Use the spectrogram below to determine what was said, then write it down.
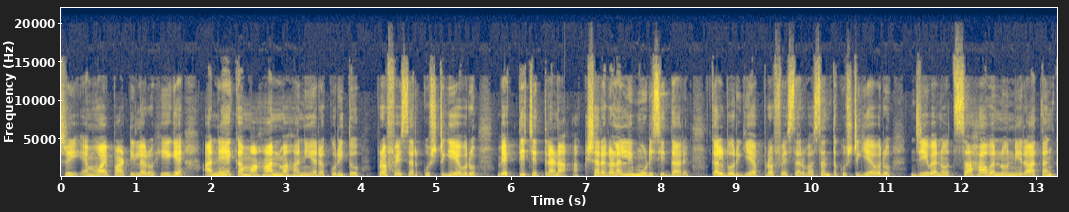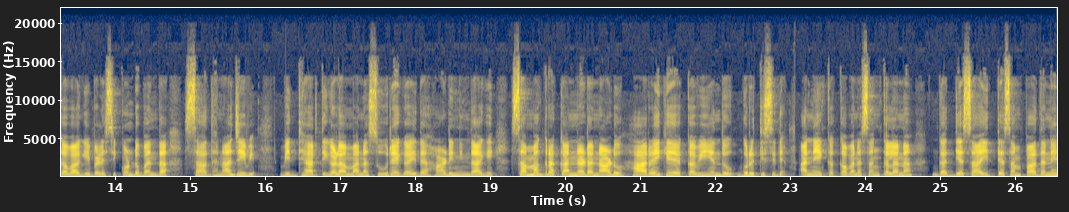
ಶ್ರೀ ಎಂ ವೈ ಪಾಟೀಲರು, ಹೀಗೆ ಅನೇಕ ಮಹಾನ್ ಮಹನೀಯರ ಕುರಿತು ಪ್ರೊಫೆಸರ್ ಕುಷ್ಟಗಿಯವರು ವ್ಯಕ್ತಿ ಚಿತ್ರಣ ಅಕ್ಷರಗಳಲ್ಲಿ ಮೂಡಿಸಿದ್ದಾರೆ. ಕಲಬುರಗಿಯ ಪ್ರೊಫೆಸರ್ ವಸಂತ ಕುಷ್ಟಗಿಯವರು ಜೀವನೋತ್ಸಾಹವನ್ನು ನಿರಾತಂಕವಾಗಿ ಬೆಳೆಸಿಕೊಂಡು ಬಂದ ಸಾಧನಾಜೀವಿ ವಿದ್ಯಾರ್ಥಿಗಳ ಮನಸೂರೆಗೈದ ಹಾಡಿನಿಂದಾಗಿ ಸಮಗ್ರ ಕನ್ನಡ ನಾಡು ಹಾರೈಕೆಯ ಕವಿ ಎಂದು ಗುರುತಿಸಿದೆ. ಅನೇಕ ಕವನ ಸಂಕಲನ, ಗದ್ಯ ಸಾಹಿತ್ಯ ಸಂಪಾದನೆ,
